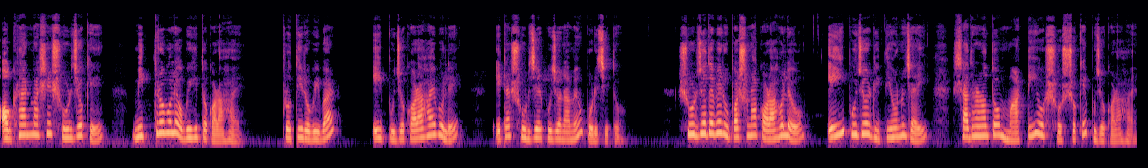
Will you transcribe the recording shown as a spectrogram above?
অঘ্রাণ মাসে সূর্যকে মিত্র বলে অভিহিত করা হয়। প্রতি রবিবার এই পুজো করা হয় বলে এটা সূর্যের পুজো নামেও পরিচিত। সূর্যদেবের উপাসনা করা হলেও এই পুজোর রীতি অনুযায়ী সাধারণত মাটি ও শস্যকে পুজো করা হয়।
